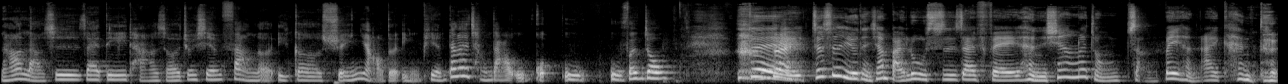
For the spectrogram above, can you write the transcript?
然后老师在第一堂的时候就先放了一个水鸟的影片，大概长达五个五五分钟。对，就是有点像白鹭鸶在飞，很像那种长辈很爱看的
